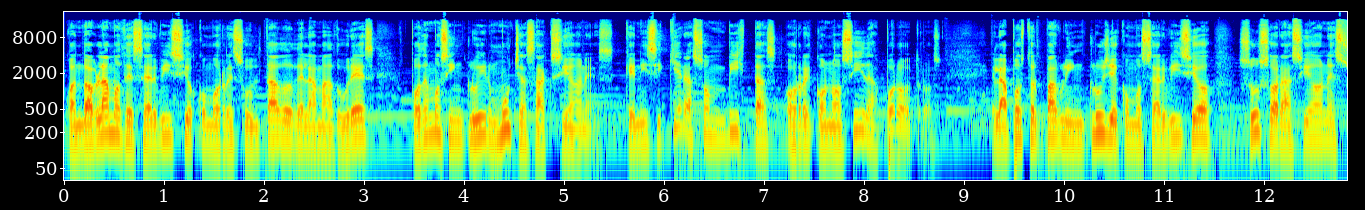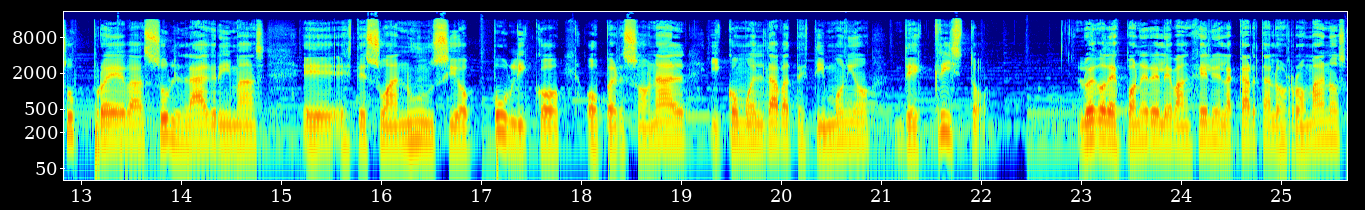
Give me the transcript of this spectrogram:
Cuando hablamos de servicio como resultado de la madurez, podemos incluir muchas acciones que ni siquiera son vistas o reconocidas por otros. El apóstol Pablo incluye como servicio sus oraciones, sus pruebas, sus lágrimas, eh, este, su anuncio público o personal y cómo él daba testimonio de Cristo. Luego de exponer el Evangelio en la carta a los romanos,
